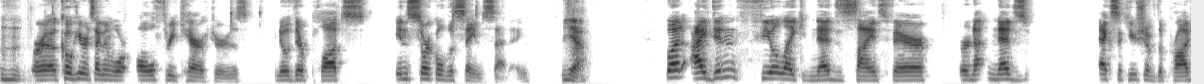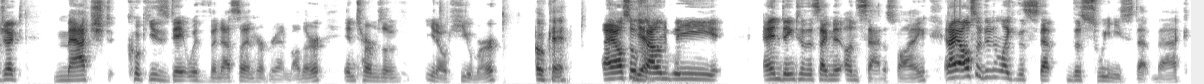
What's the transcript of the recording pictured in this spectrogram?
Mhm. or a coherent segment where all three characters you know their plots encircle the same setting. Yeah. But I didn't feel like Ned's science fair or not, Ned's execution of the project matched Cookie's date with Vanessa and her grandmother in terms of you know humor. Okay. I also Yeah. found the ending to the segment unsatisfying, and I also didn't like the step the Sweeney step back.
